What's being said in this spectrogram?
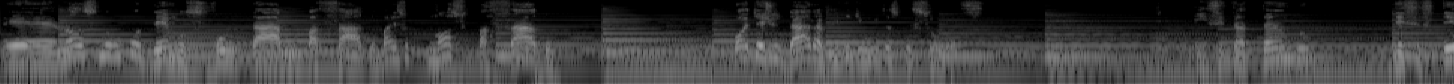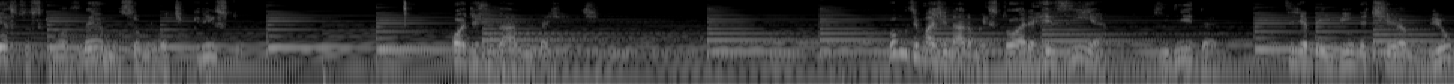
é, nós não podemos voltar no passado, mas o nosso passado pode ajudar a vida de muitas pessoas. Em se tratando desses textos que nós lemos sobre o Anticristo, pode ajudar muita gente. Vamos imaginar uma história, Rezinha, querida, seja bem-vinda, te amo, viu?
